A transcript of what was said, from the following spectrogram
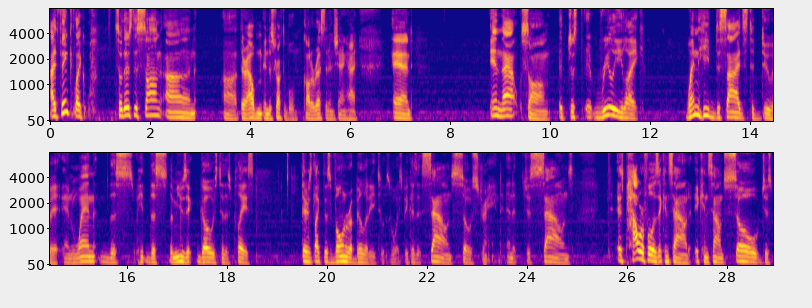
I think like so. There's this song on uh, their album Indestructible called "Arrested in Shanghai," and in that song, it just it really like when he decides to do it and when this this the music goes to this place there's like this vulnerability to his voice because it sounds so strained and it just sounds as powerful as it can sound it can sound so just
